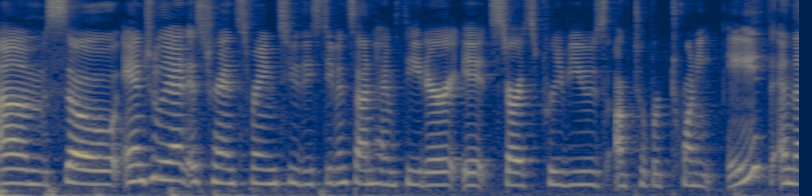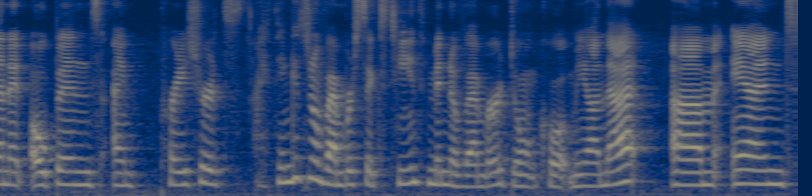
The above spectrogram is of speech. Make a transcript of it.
Um, so & Juliet is transferring to the Stephen Sondheim Theater. It starts previews October 28th, and then it opens. I'm pretty sure it's. I think it's November 16th, mid-November. Don't quote me on that. Um, and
